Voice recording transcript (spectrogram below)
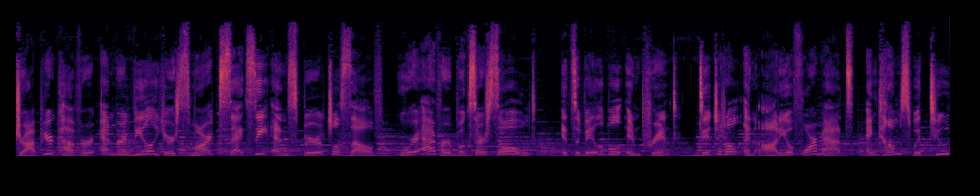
Drop your cover and reveal your smart, sexy, and spiritual self wherever books are sold. It's available in print, digital, and audio formats and comes with two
